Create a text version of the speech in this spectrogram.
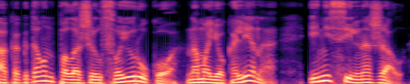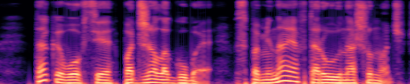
А когда он положил свою руку на мое колено и не сильно жал, так и вовсе поджала губы, вспоминая вторую нашу ночь.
